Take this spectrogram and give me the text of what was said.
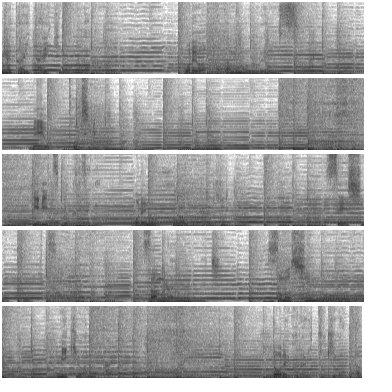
冷たい大気の中俺は畳の上に座り目を閉じる。ひりつく風が俺の頬を切る。精神統一。侍の道。その信号を俺は見極めたい。どれくらい時が経ったか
